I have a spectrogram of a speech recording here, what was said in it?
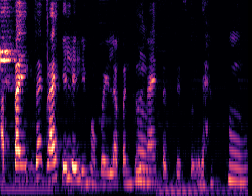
आता एकदा ट्राय केलेली मुंबईला पण तो हम्म. नाही सक्सेसफुल हम्म.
